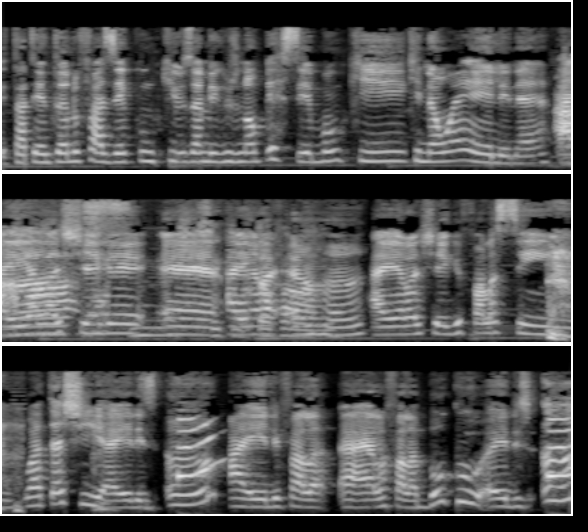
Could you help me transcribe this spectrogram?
é- tá tentando fazer com que os amigos não percebam que, que não é ele, né? Aí Ah, ela chega. sim, é, aí, tu ela, tá falando. aham. aí ela chega e fala assim: Watashi. Aí eles, hã? Aí ele fala, aí ela fala, Boku. Aí eles, hã?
